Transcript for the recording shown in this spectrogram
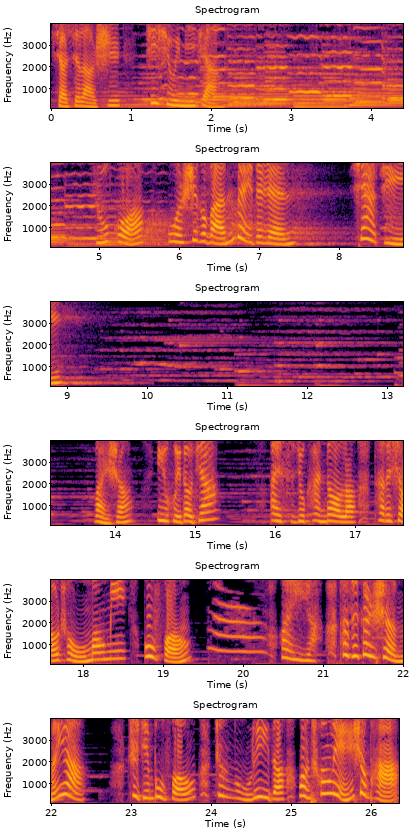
小学老师继续为你讲：如果我是个完美的人，下集。晚上。一回到家，艾斯就看到了他的小宠物猫咪布冯。哎呀，他在干什么呀？只见布冯正努力的往窗帘上爬，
